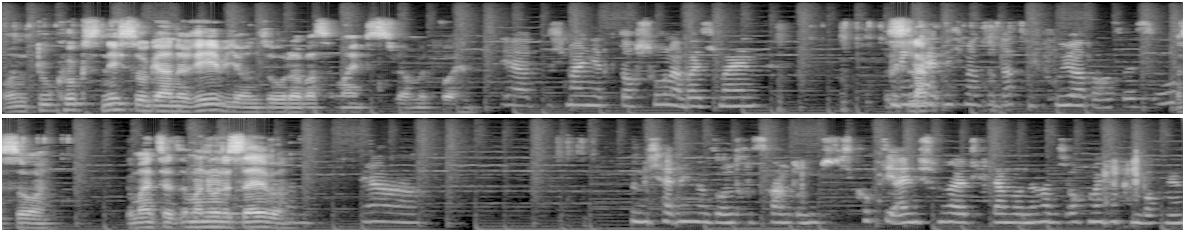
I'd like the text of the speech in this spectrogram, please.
Und du guckst nicht so gerne Revi und so, oder was meintest du damit vorhin? Ja, ich meine jetzt doch schon, aber ich meine, bringt halt nicht mal so das wie früher raus, weißt du? Achso. Du meinst jetzt immer nur dasselbe. Ja. Für mich halt nicht mehr so interessant und ich gucke die eigentlich schon relativ lange und dann habe ich auch manchmal keinen Bock mehr.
